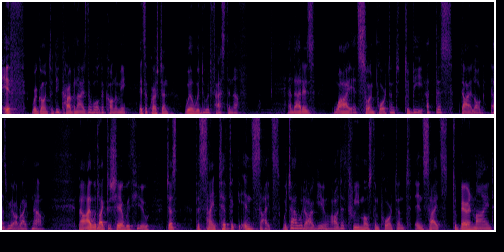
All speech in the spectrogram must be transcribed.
if we're going to decarbonize the world economy. It's a question, will we do it fast enough? And that is why it's so important to be at this dialogue as we are right now. Now, I would like to share with you just the scientific insights, which I would argue are the three most important insights to bear in mind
